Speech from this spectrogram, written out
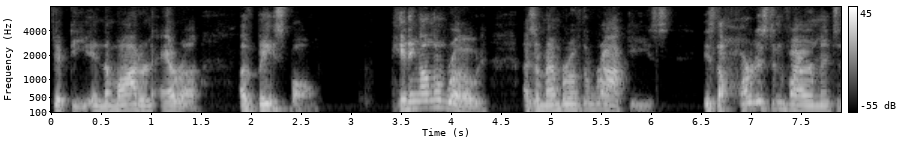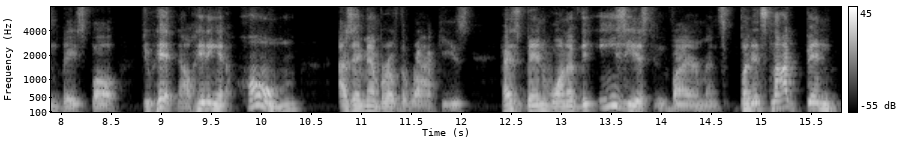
50 in the modern era of baseball hitting on the road as a member of the Rockies is the hardest environment in baseball to hit. Now, hitting at home as a member of the Rockies has been one of the easiest environments, but it's not been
